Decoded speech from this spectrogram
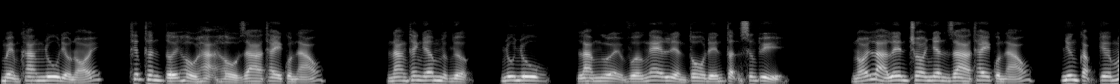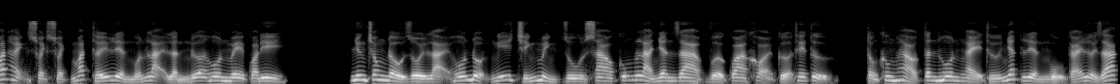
mềm khang nhu điều nói, thiếp thân tới hầu hạ hầu ra thay quần áo. Nàng thanh âm nhược nhược, nhu nhu, làm người vừa nghe liền tô đến tận xương thủy. Nói là lên cho nhân ra thay quần áo, nhưng cặp kia mắt hạnh xoạch xoạch mắt thấy liền muốn lại lần nữa hôn mê qua đi. Nhưng trong đầu rồi lại hỗn độn nghĩ chính mình dù sao cũng là nhân ra vừa qua khỏi cửa thế tử, tổng không hảo tân hôn ngày thứ nhất liền ngủ cái lười giác.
